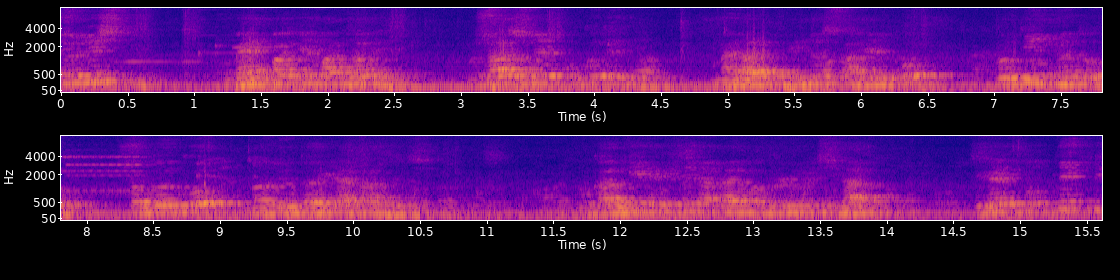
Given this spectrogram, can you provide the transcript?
চল্লিশটি ম্যান পার্কের মাধ্যমে প্রশাসনের পক্ষ থেকে মেলার বিভিন্ন স্থানের উপর প্রতিনিয়ত সতর্ক নজরদারি রাখা হয়েছে। কালকে দেখেছেন আমরা কন্ট্রোল ছিলাম যেখানে প্রত্যেকটি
